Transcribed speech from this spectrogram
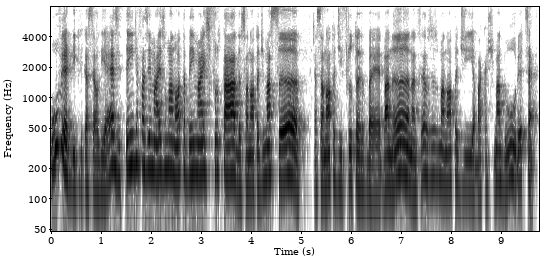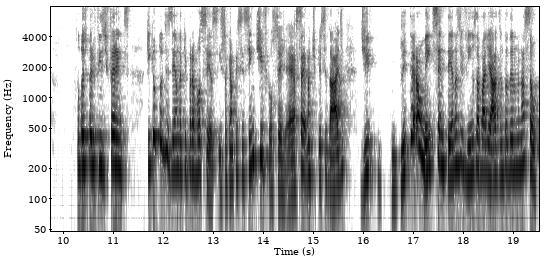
O verdicto de Castel Liese tende a fazer mais uma nota bem mais frutada, essa nota de maçã, essa nota de fruta é, banana, às vezes uma nota de abacaxi maduro, etc. São dois perfis diferentes. Que, que eu estou dizendo aqui para vocês? Isso aqui é uma pesquisa científica, ou seja, essa é uma tipicidade de literalmente centenas de vinhos avaliados dentro da denominação.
